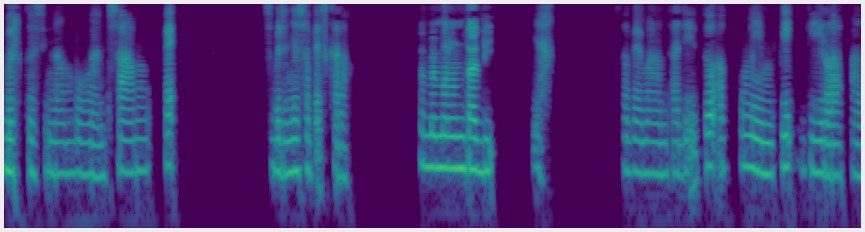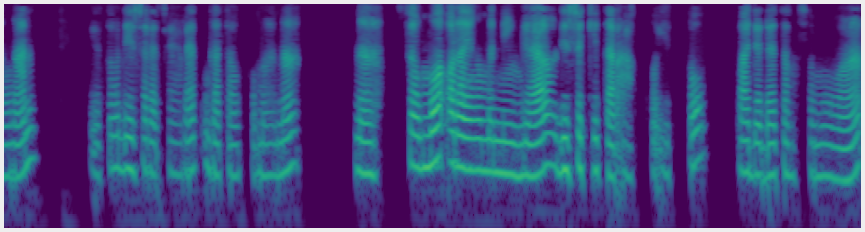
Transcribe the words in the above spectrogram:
berkesinambungan sampai sebenarnya sampai sekarang. sampai malam tadi. Sampai malam tadi itu aku mimpi di lapangan itu diseret-seret nggak tahu ke mana. Nah semua orang yang meninggal di sekitar aku itu pada datang semua.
